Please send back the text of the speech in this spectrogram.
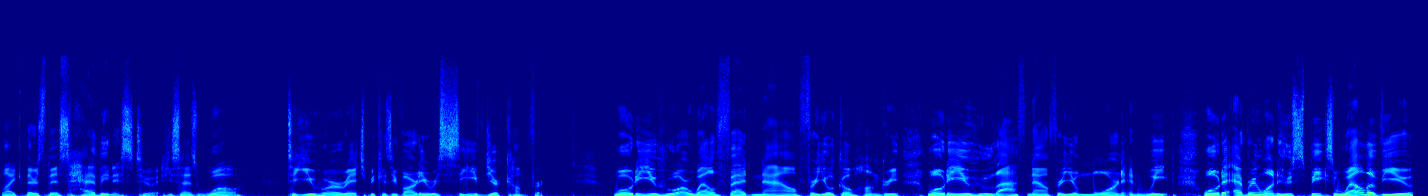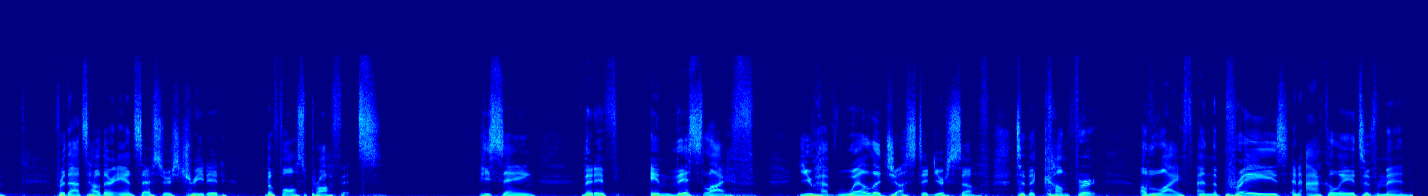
Like there's this heaviness to it. He says, Woe to you who are rich because you've already received your comfort. Woe to you who are well fed now, for you'll go hungry. Woe to you who laugh now, for you'll mourn and weep. Woe to everyone who speaks well of you, for that's how their ancestors treated the false prophets. He's saying that if in this life you have well adjusted yourself to the comfort of life and the praise and accolades of men,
